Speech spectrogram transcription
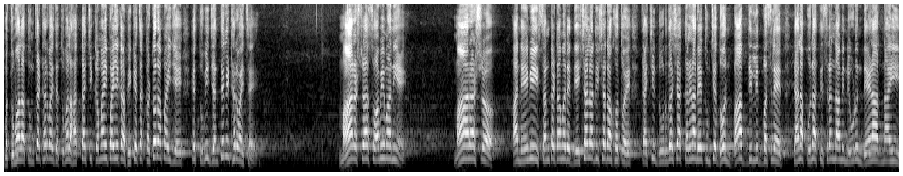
मग तुम्हाला तुमचं ठरवायचं तुम्हाला हक्काची कमाई पाहिजे का भिकेचा कटोरा पाहिजे हे तुम्ही जनतेने ठरवायचं आहे महाराष्ट्र स्वाभिमानी आहे. महाराष्ट्र हा नेहमी संकटामध्ये देशाला दिशा दाखवतोय. त्याची दुर्दशा करणारे तुमचे दोन बाप दिल्लीत बसले आहेत. त्यांना पुन्हा तिसऱ्यांदा आम्ही निवडून देणार नाही.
